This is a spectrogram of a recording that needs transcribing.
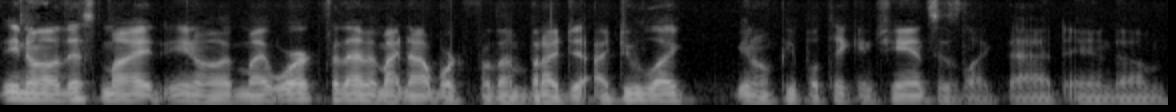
you know, this might, you know, it might work for them, it might not work for them, but I do, I do like, you know, people taking chances like that and um,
